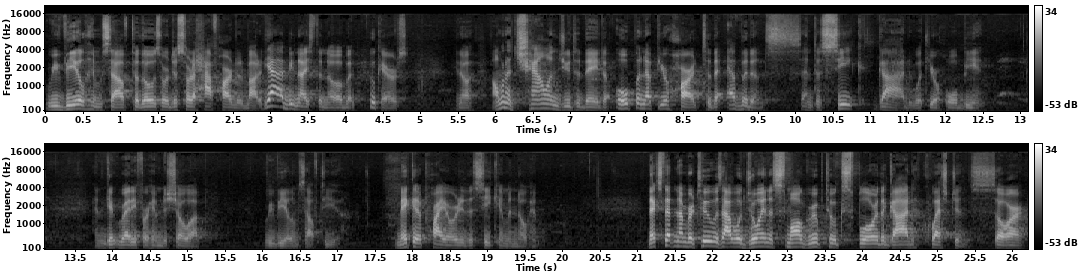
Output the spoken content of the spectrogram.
reveal Himself to those who are just sort of half hearted about it. Yeah, it'd be nice to know, but who cares? You know, I want to challenge you today to open up your heart to the evidence and to seek God with your whole being and get ready for Him to show up, reveal Himself to you. Make it a priority to seek Him and know Him. Next step number two is I will join a small group to explore the God questions. So our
